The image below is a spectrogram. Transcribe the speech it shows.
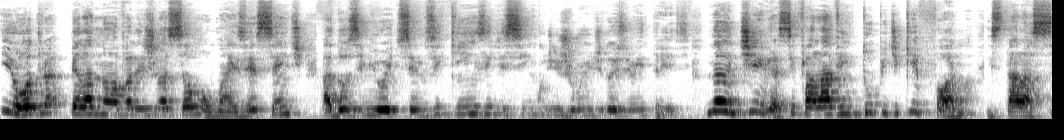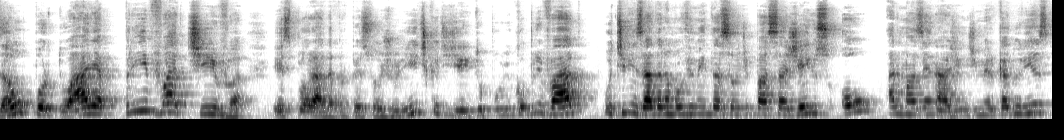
e outra pela nova legislação, ou mais recente, a 12.815 de 5 de junho de 2013. Na antiga, se falava em TUP de que forma? Instalação portuária privativa explorada por pessoa jurídica de direito público ou privado, utilizada na movimentação de passageiros ou armazenagem de mercadorias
